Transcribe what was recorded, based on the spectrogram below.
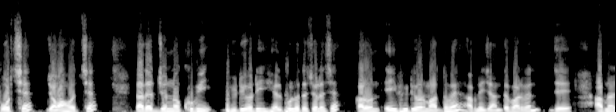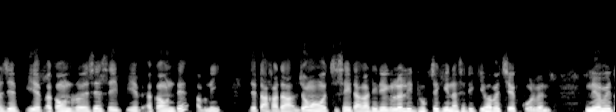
পড়ছে, জমা হচ্ছে, তাদের জন্য খুবই ভিডিওটি হেল্পফুল হতে চলেছে। কারণ এই ভিডিওর মাধ্যমে আপনি জানতে পারবেন যে আপনার যে পিএফ অ্যাকাউন্ট রয়েছে, সেই পিএফ অ্যাকাউন্টে আপনি যে টাকাটা জমা হচ্ছে, সেই টাকাটি রেগুলারলি ঢুকছে কিনা, সেটি কীভাবে চেক করবেন। নিয়মিত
